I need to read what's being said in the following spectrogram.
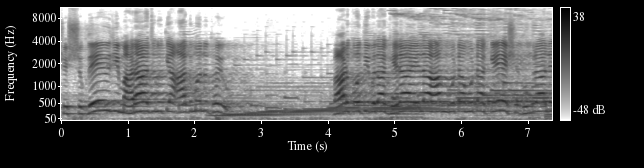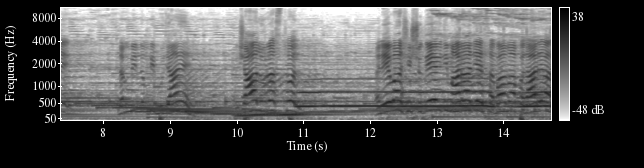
શ્રી સુખદેવજી મહારાજનું ત્યાં આગમન થયું. બાળકોથી બધા ઘેરાયેલા, આમ મોટા મોટા કેશ ઘુંઘરાલે, લંબી લંબી ભુજાએ વિશાલ ઉરસ્થલ. અને એવા શ્રી સુખદેવજી મહારાજે સભામાં પધાર્યા.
